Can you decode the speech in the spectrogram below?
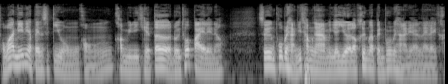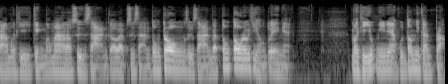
ผมว่านี้เนี่ยเป็น skill ของของ communicator โดยทั่วไปเลยเนาะซึ่งผู้บริหารที่ทำงานมันเยอะๆแล้วขึ้นมาเป็นผู้บริหารเนี่ยหลายๆครั้งบางทีเก่งมากๆ แล้วสื่อสารก็แบบสื่อสารตรงๆ สื่อสารแบบตรงๆในวิธีของตัวเองเนี่ย บางทียุคนี้เนี่ยคุณต้องมีการปรับ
